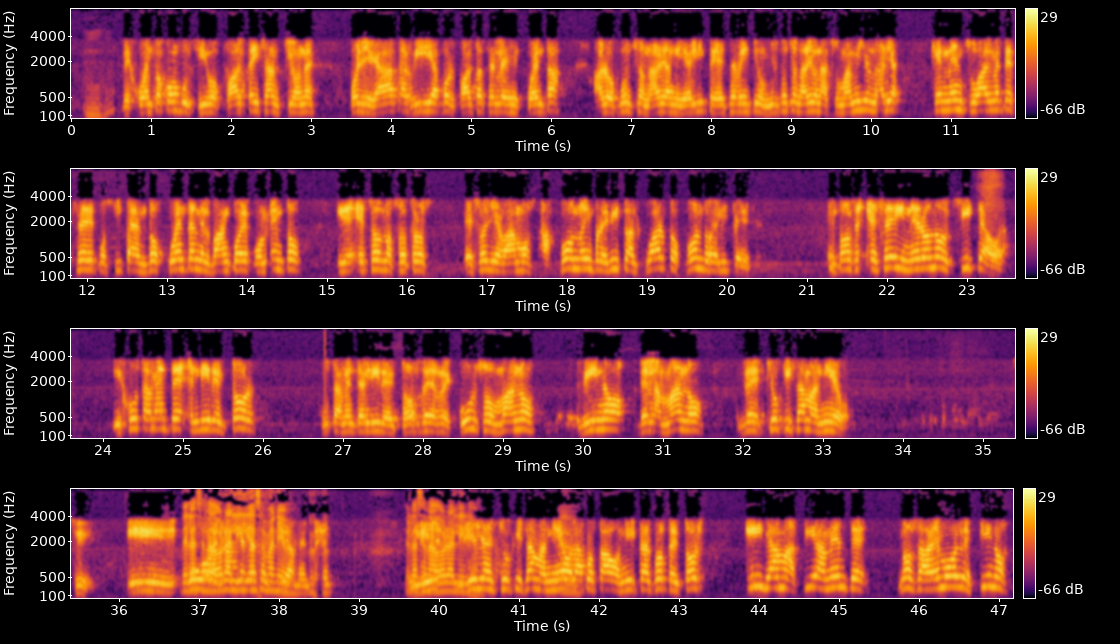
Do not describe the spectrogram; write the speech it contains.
Descuento compulsivo, falta y sanciones por llegada tardía, por falta hacerles cuenta a los funcionarios a nivel IPS, 21 mil funcionarios, una suma millonaria que mensualmente se deposita en dos cuentas en el Banco de Fomento y de eso nosotros, eso llevamos a fondo imprevisto, al cuarto fondo del IPS. Entonces, ese dinero no existe ahora. Y justamente el director, justamente el director de recursos humanos vino de la mano de Chucky Samaniego. Sí. Y de la senadora Lilia Samaniego. De la senadora Lilia. Lilia Chucky Samaniego, la protagonista, el protector, y llamativamente no sabemos el destino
